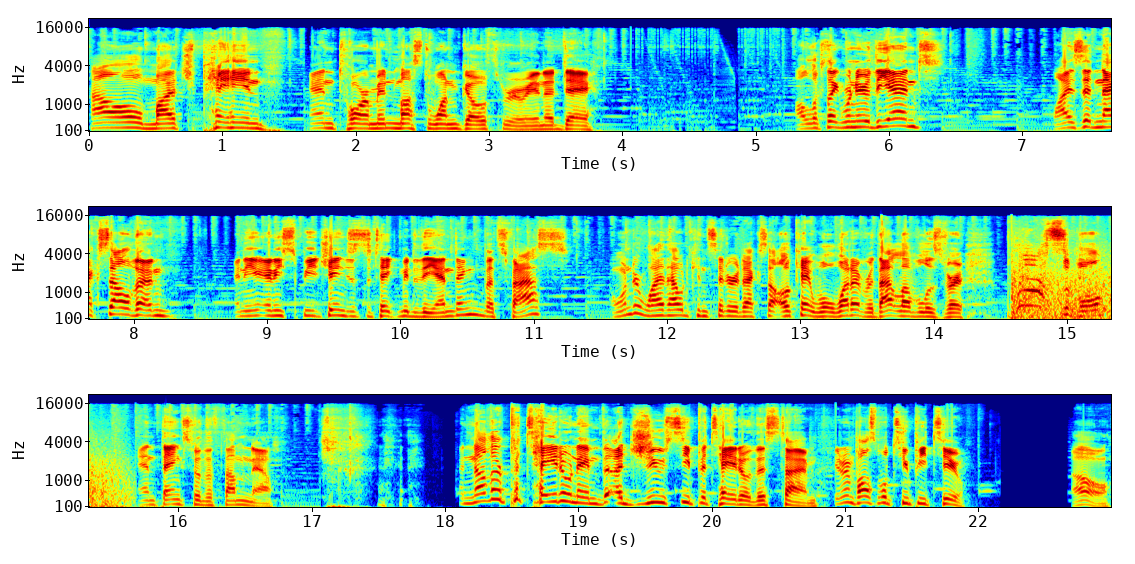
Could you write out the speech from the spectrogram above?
How much pain and torment must one go through in a day? Oh, looks like we're near the end. Why is it an XL then? Any any speed changes to take me to the ending? That's fast? I wonder why that would consider it XL. Okay, well, whatever. That level is very possible. And thanks for the thumbnail. Another potato named a juicy potato this time. Impossible 2p2. Oh.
